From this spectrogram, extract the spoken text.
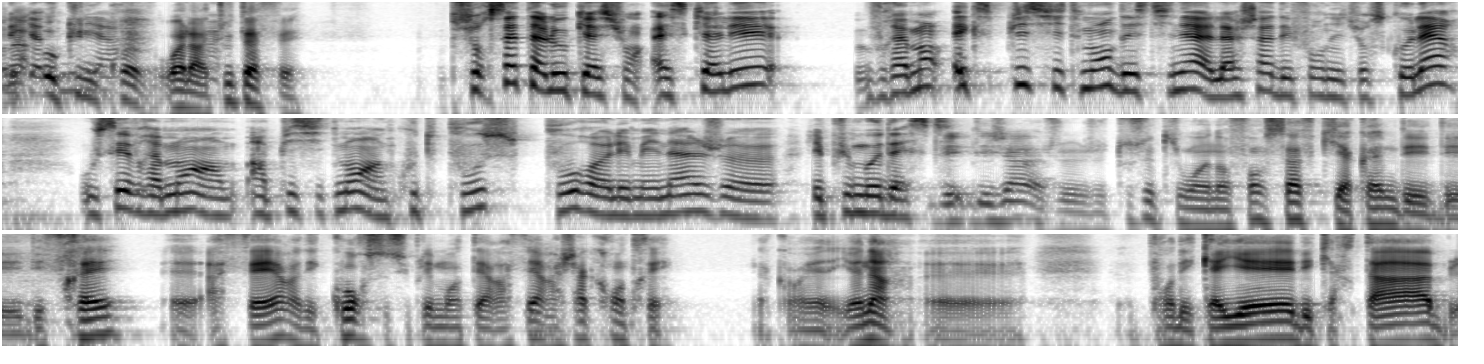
On n'a aucune preuve. Voilà, tout à fait sur cette allocation, est-ce qu'elle est vraiment explicitement destinée à l'achat des fournitures scolaires ou c'est vraiment implicitement un coup de pouce pour euh, les ménages euh, les plus modestes? Déjà, tous ceux qui ont un enfant savent qu'il y a quand même des, frais euh, à faire, des courses supplémentaires à faire à chaque rentrée. D'accord Il y en a. pour des cahiers, des cartables,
